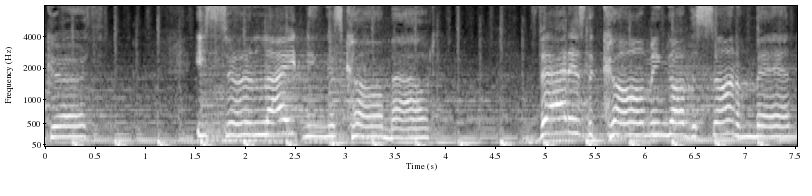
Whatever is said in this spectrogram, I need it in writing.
Dark earth. Eastern lightning has come out. That is the coming of the Son of Man.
